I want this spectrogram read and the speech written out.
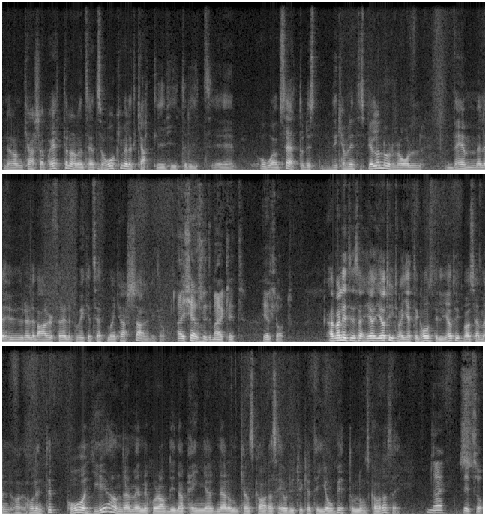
när de kraschar på ett eller annat sätt så åker väl ett kattliv hit och dit eh, oavsett. Och det, det kan väl inte spela någon roll vem eller hur eller varför eller på vilket sätt man kraschar. Liksom. det känns lite märkligt. Helt klart. Jag, var lite så här, jag, jag tyckte det var jättekonstigt. Jag tyckte bara så här, men håll inte på att ge andra människor av dina pengar när de kan skada sig och du tycker att det är jobbigt om någon skadar sig. Nej, lite så.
